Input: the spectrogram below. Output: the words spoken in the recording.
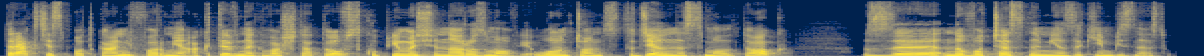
W trakcie spotkań w formie aktywnych warsztatów skupimy się na rozmowie, łącząc codzienny small talk z nowoczesnym językiem biznesu.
